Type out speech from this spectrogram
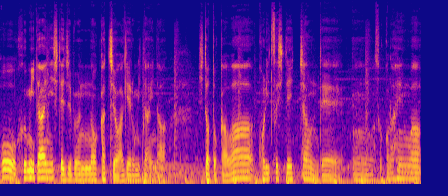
を踏み台にして自分の価値を上げるみたいな。人とかは孤立していっちゃうんで、うん、そこら辺は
